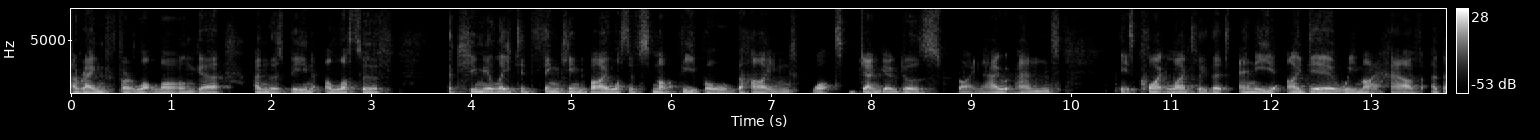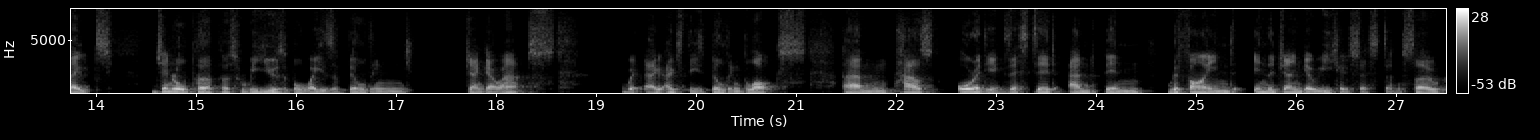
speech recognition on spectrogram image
around for a lot longer and there's been a lot of accumulated thinking by a lot of smart people behind what Django does right now. And it's quite likely that any idea we might have about general purpose reusable ways of building Django apps out of these building blocks um, has already existed and been refined in the Django ecosystem. So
